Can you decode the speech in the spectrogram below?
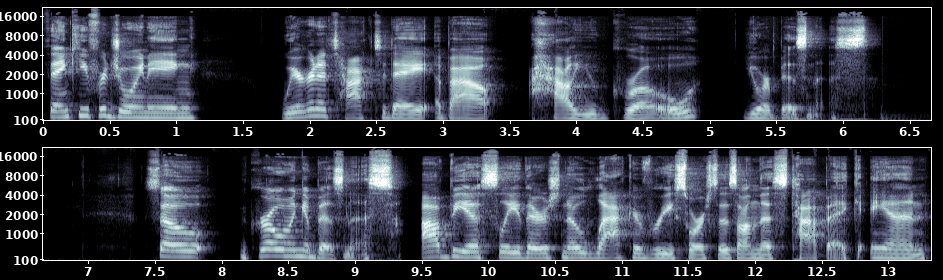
thank you for joining. We're going to talk today about how you grow your business. So, growing a business, obviously, there's no lack of resources on this topic, and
